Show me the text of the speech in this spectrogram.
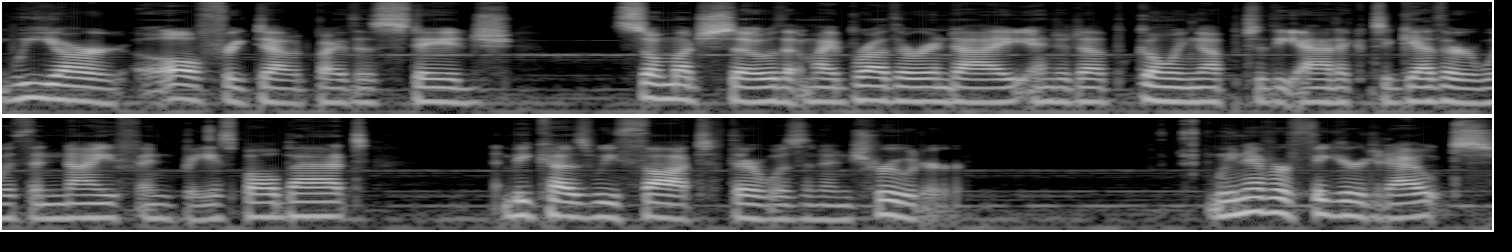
We are all freaked out by this stage, So much so that my brother and I ended up going up to the attic together with a knife and baseball bat because we thought there was an intruder. We never figured it out,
